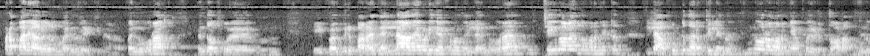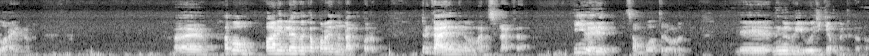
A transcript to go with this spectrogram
അവിടെ പല ആളുകളും മരുന്ന് കഴിക്കുന്നതാണ്. അപ്പം നൂറ എന്തോ ഇപ്പൊ ഇവർ പറയുന്ന എല്ലാ അതേപടി കേൾക്കണമെന്നില്ല നൂറ ചെയ്തോളാം എന്ന് പറഞ്ഞിട്ട് ഇല്ല ഫുഡ് തരത്തില്ലെന്ന് നൂറ പറഞ്ഞാൽ പോയി എടുത്തോളാം എന്ന് പറയുന്നുണ്ട്. അപ്പം പാടില്ല എന്നൊക്കെ പറയുന്നുണ്ട് അക്ബർ. ഒരു കാര്യം നിങ്ങൾ മനസ്സിലാക്കുക. ഈ ഒരു സംഭവത്തിനോട് നിങ്ങൾക്ക് യോജിക്കാൻ പറ്റുന്നുണ്ടോ?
